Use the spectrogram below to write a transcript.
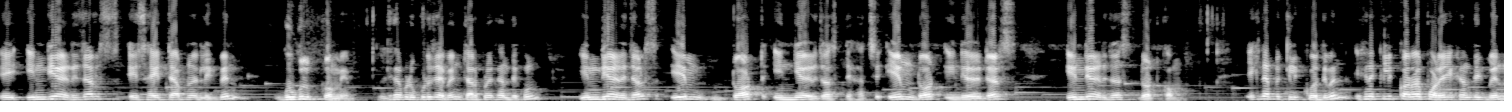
এই ইন্ডিয়া রেজাল্টস এই সাইটটা আপনারা লিখবেন গুগল ক্রমে লেখার পর উপরে যাবেন, যার পর এখানে দেখুন India results M dot India results দেখাচ্ছে M dot India results India results dot com এখানে আপনি ক্লিক করে দেবেন। এখানে ক্লিক করার পরে এখানে দেখবেন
